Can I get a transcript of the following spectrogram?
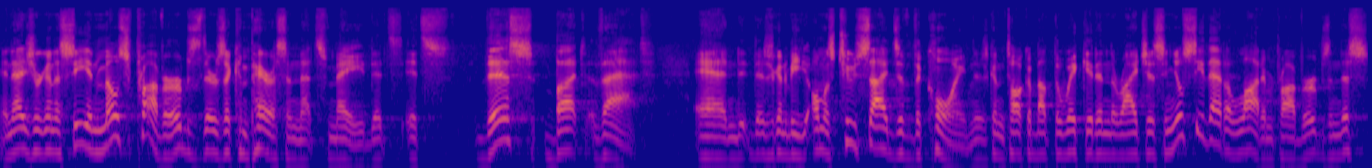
And as you're going to see in most Proverbs, there's a comparison that's made. It's, it's this, but that and there's going to be almost two sides of the coin. There's going to talk about the wicked and the righteous, and you'll see that a lot in Proverbs, and this,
